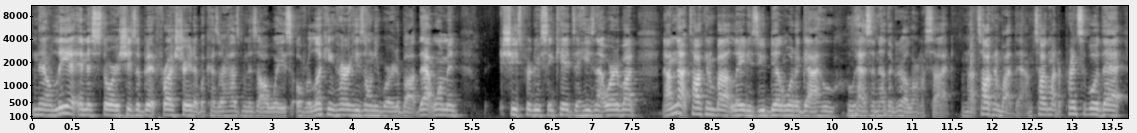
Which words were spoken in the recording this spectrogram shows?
Now, Leah in this story, she's a bit frustrated because her husband is always overlooking her. He's only worried about that woman she's producing kids and he's not worried about it. Now, I'm not talking about ladies you dealing with a guy who who has another girl on the side. I'm not talking about that. I'm talking about the principle that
